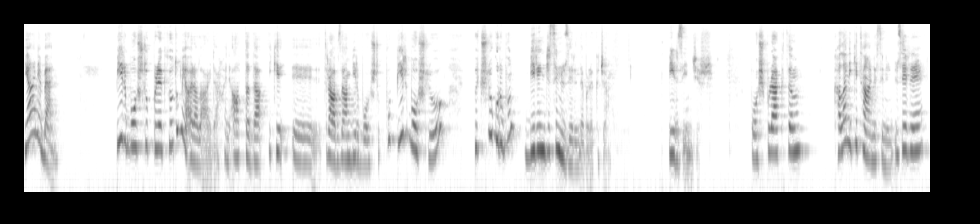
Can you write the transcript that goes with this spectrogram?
Yani ben bir boşluk bırakıyordum ya aralarda. Hani altta da iki e, trabzan bir boşluk. Bu bir boşluğu üçlü grubun birincisinin üzerinde bırakacağım. Bir zincir. Boş bıraktım. Kalan iki tanesinin üzerine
